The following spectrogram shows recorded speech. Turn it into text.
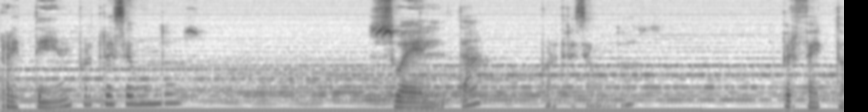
retén por 3 segundos, suelta por 3 segundos. Perfecto.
